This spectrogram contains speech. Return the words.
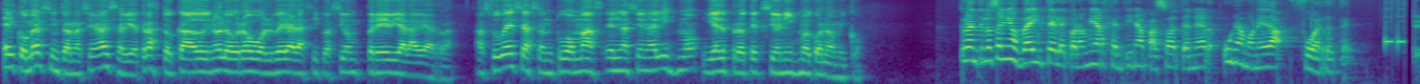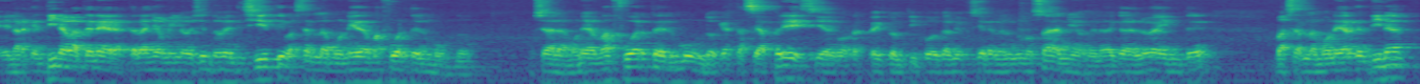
El comercio internacional se había trastocado y no logró volver a la situación previa a la guerra. A su vez se acentuó más el nacionalismo y el proteccionismo económico. Durante los años 20 la economía argentina pasó a tener una moneda fuerte. La Argentina va a tener hasta el año 1927, va a ser la moneda más fuerte del mundo. O sea, la moneda más fuerte del mundo, que hasta se aprecia con respecto al tipo de cambio oficial en algunos años de la década del 20, va a ser la moneda argentina.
